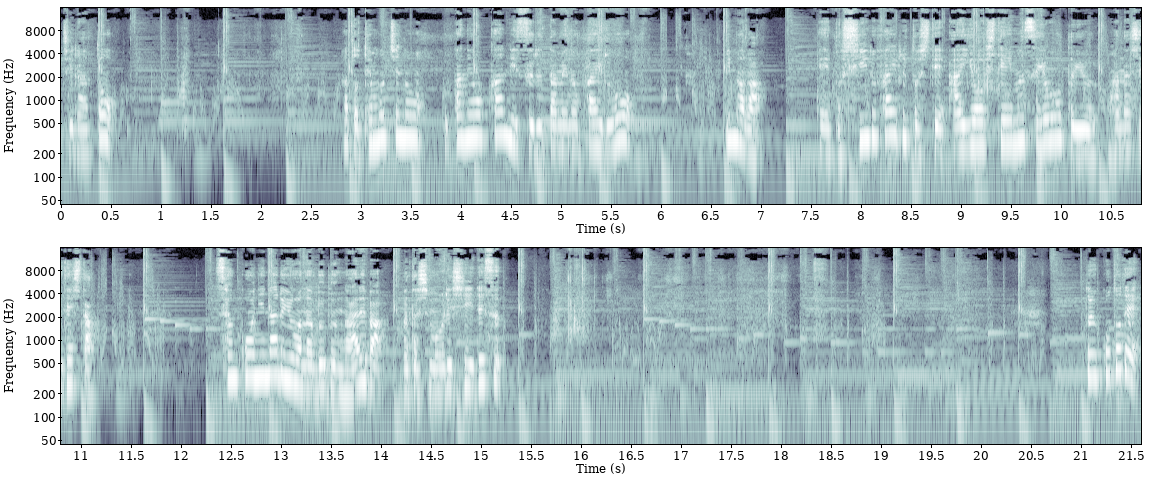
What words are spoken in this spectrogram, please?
ちらとあと手持ちのお金を管理するためのファイルを今は、えーと、シールファイルとして愛用していますよというお話でした。参考になるような部分があれば私も嬉しいです。ということで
